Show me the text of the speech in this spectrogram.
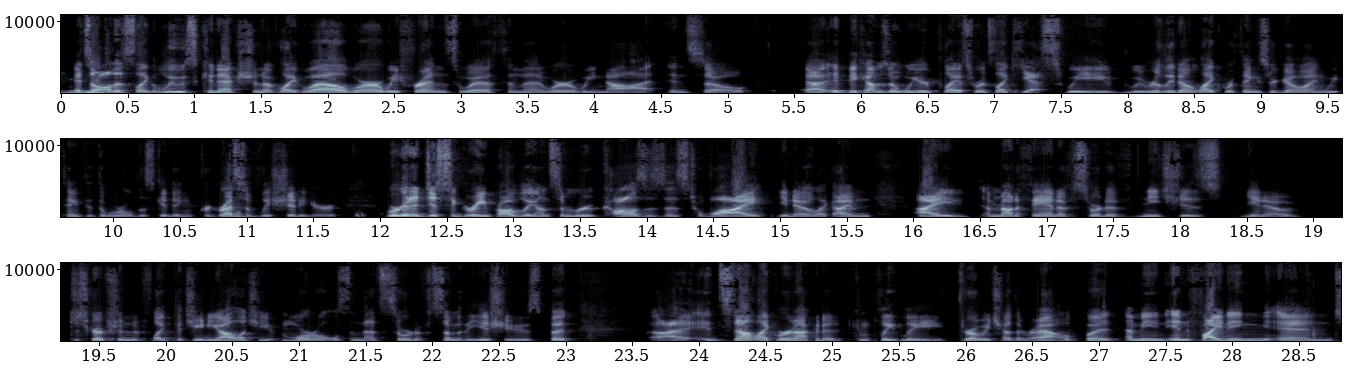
mm-hmm. it's all this like loose connection of like, well, where are we friends with, and then where are we not? And so uh, it becomes a weird place where it's like, yes, we we really don't like where things are going. We think that the world is getting progressively shittier. We're going to disagree probably on some root causes as to why. You know, like I'm I I'm not a fan of sort of Nietzsche's you know description of like the genealogy of morals, and that's sort of some of the issues. But uh, it's not like we're not going to completely throw each other out. But I mean, infighting and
